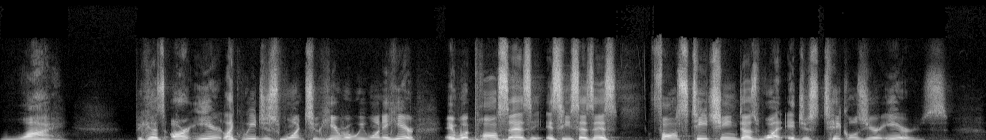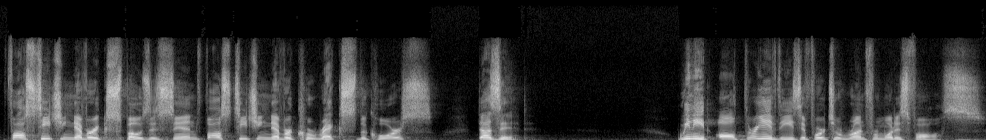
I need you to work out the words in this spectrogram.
Why? Because our ear, like we just want to hear what we want to hear. And what Paul says is he says this false teaching does what? It just tickles your ears. False teaching never exposes sin, false teaching never corrects the course, does it? We need all three of these if we're to run from what is false.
